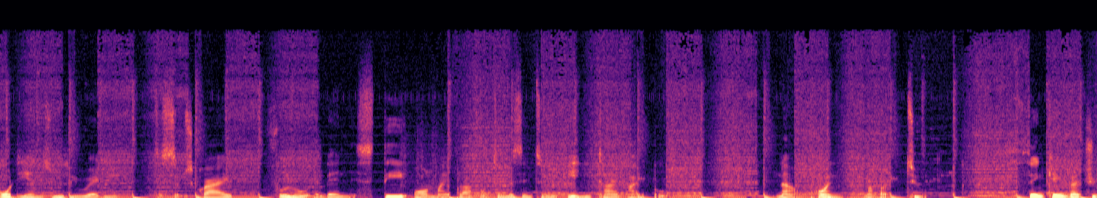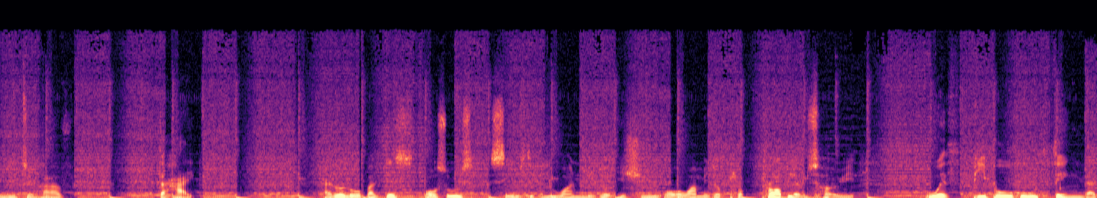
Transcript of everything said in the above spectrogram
audience who will be ready to subscribe, follow, and then stay on my platform to listen to me anytime I post. Now, point number two thinking that you need to have the hype. I don't know, but this also seems to be one major issue or one major pl- problem, sorry, with people who think that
